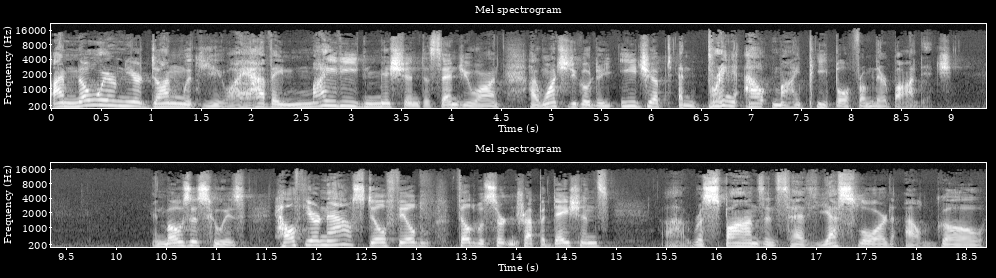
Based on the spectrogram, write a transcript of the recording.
I'm nowhere near done with you. I have a mighty mission to send you on. I want you to go to Egypt and bring out my people from their bondage. And Moses, who is healthier now, still filled, filled with certain trepidations, uh, responds and says, Yes, Lord, I'll go.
